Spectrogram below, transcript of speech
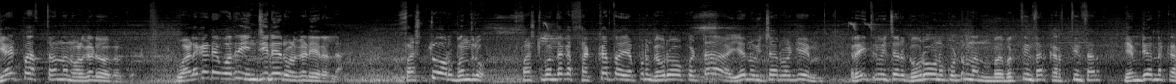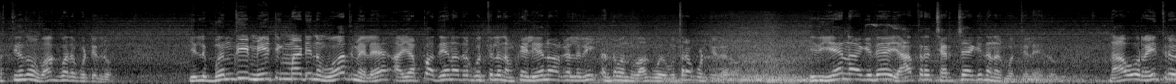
ಗೇಟ್ ಪಾಸ್ ತಂದು ನಾನು ಒಳಗಡೆ ಹೋಗಬೇಕು. ಒಳಗಡೆ ಹೋದರೆ ಇಂಜಿನಿಯರ್ ಒಳಗಡೆ ಇರಲ್ಲ. ಫಸ್ಟು ಅವ್ರು ಬಂದರು. ಫಸ್ಟ್ ಬಂದಾಗ ಸಖತ್ ಯಪ್ಪನ ಗೌರವ ಕೊಟ್ಟ ಏನು ವಿಚಾರವಾಗಿ ರೈತರ ವಿಚಾರ ಗೌರವವನ್ನು ಕೊಟ್ಟರು ನಾನು ಬರ್ತೀನಿ ಸರ್ ಕರ್ತೀನಿ ಸರ್ ಎಂ ಡಿ ಅವ್ರನ್ನ ಕರ್ತೀನಿ ಅಂತ ವಾಗ್ವಾದ ಕೊಟ್ಟಿದ್ರು. ಇಲ್ಲಿ ಬಂದು ಮೀಟಿಂಗ್ ಮಾಡಿ ನಾವು ಹೋದ್ಮೇಲೆ ಆ ಯಪ್ಪ ಅದೇನಾದ್ರೂ ಗೊತ್ತಿಲ್ಲ, ನಮ್ಮ ಕೈಲಿ ಏನೂ ಆಗಲ್ಲ ರೀ ಅಂತ ಒಂದು ವಾಗ್ ಉತ್ತರ ಕೊಟ್ಟಿದ್ದಾರೆ. ಇದು ಏನಾಗಿದೆ, ಯಾವ ಥರ ಚರ್ಚೆ ಆಗಿದೆ ನನಗೆ ಗೊತ್ತಿಲ್ಲ ಇದು. ನಾವು ರೈತರು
